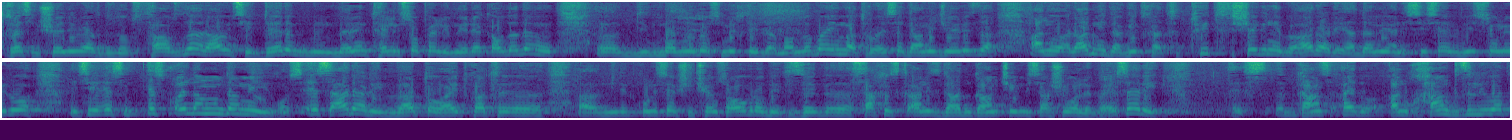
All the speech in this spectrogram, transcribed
დღეს მშვენივრად გზნობს თავს და რა ვიცი, მე მე მთელი სოფელი მიერეკავდა და დიდ მადლობას მიხდიდა. მადლობა იმათ, რომ ესე დამიჯერეს და ანუ რა მინდა გითხრათ, თვით შეგნება არ არის ადამიანის ისე ვისული, რომ იცი ეს ეს ყველამ უნდა მიიღოს. ეს არ არის მარტო აი თქვათ კულისებში ჩვენ საუბრობდით სახის კანის გამჭიმის საშუალება. ეს არის განს აი ანუ ხანგრძლივად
